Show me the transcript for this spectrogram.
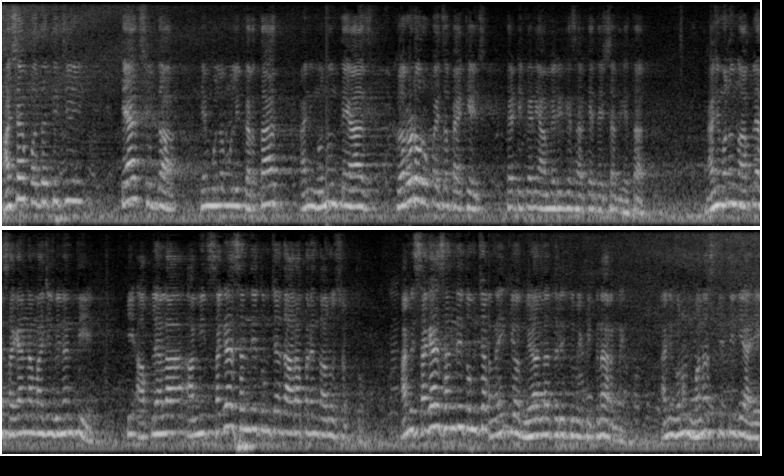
अशा पद्धतीची त्यागसुद्धा हे मुलं मुली करतात आणि म्हणून ते आज करोडो रुपयाचं पॅकेज त्या ठिकाणी अमेरिकेसारख्या देशात घेतात. आणि म्हणून आपल्या सगळ्यांना माझी विनंती आहे की आपल्याला आम्ही सगळ्या संधी तुमच्या दारापर्यंत आणू शकतो. आम्ही सगळ्या संधी तुमच्या नाही किंवा मिळाला तरी तुम्ही टिकणार नाही. आणि म्हणून मनस्थिती जी आहे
